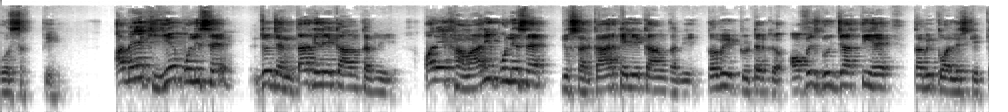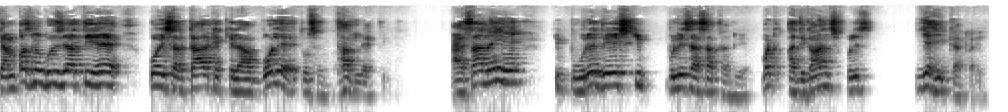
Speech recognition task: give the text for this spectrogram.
हो सकती है। अब एक ये पुलिस है जो जनता के लिए काम कर रही है। और एक हमारी पुलिस है जो सरकार के लिए काम कर रही है। कभी ट्विटर के ऑफ़िस घुस जाती है, कभी कॉलेज के कैंपस में घुस जाती है। कोई सरकार के खिलाफ बोले तो उसे धर लेती है। ऐसा नहीं है कि पूरे देश की पुलिस ऐसा कर रही है, बट अधिकांश पुलिस यही कर रही है।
